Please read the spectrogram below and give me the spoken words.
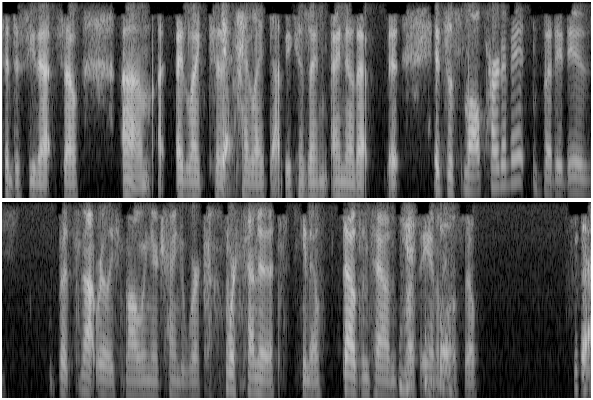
tend to see that. So um, I, would like to yes. highlight that because I, I know that it, it's a small part of it, but it is but it's not really small when you're trying to work work on a you know thousand pound plus animal. So yeah,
